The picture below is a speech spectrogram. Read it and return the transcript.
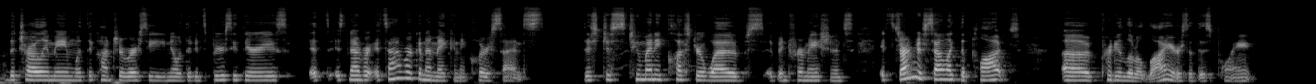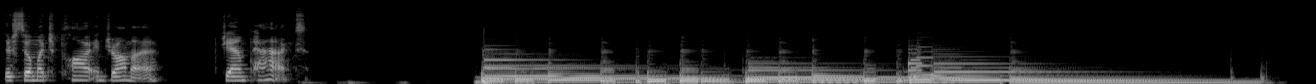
the Charlie meme with the controversy, you know, with the conspiracy theories. It's it's never it's never to make any clear sense. There's just too many cluster webs of information. It's it's starting to sound like the plot of Pretty Little Liars at this point. There's so much plot and drama jam packed.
